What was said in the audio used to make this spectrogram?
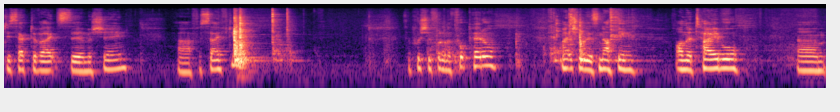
disactivates the machine uh, for safety. So push your foot on the foot pedal. Make sure there's nothing on the table um,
